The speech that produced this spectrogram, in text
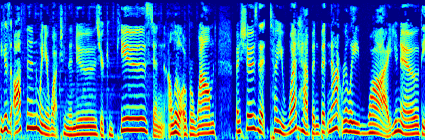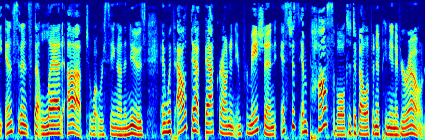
Because often when you're watching the news, you're confused and a little overwhelmed by shows that tell you what happened, but not really why. You know, the incidents that led up to what we're seeing on the news. And without that background and information, it's just impossible to develop an opinion of your own.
